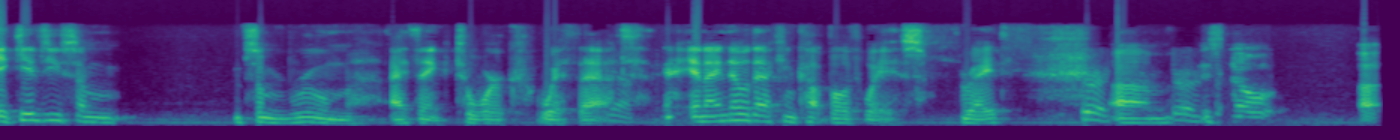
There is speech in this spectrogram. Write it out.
it gives you some some room, I think, to work with that. And I know that can cut both ways, right? Sure. Um, Sure. So, uh,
